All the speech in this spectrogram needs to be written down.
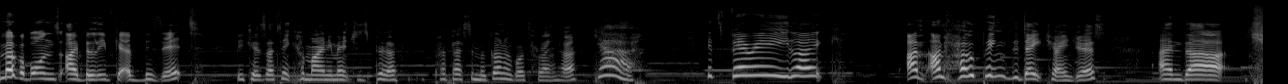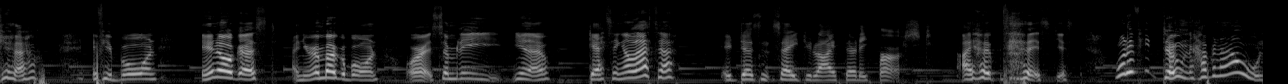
Muggleborns, I believe, get a visit because I think Hermione mentions Prof- Professor McGonagall telling her, yeah, it's very like. I'm, I'm hoping the date changes and that, you know, if you're born in August and you're a Muggleborn or somebody, you know, getting a letter, it doesn't say July 31st. I hope that it's just. What if you don't have an owl?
